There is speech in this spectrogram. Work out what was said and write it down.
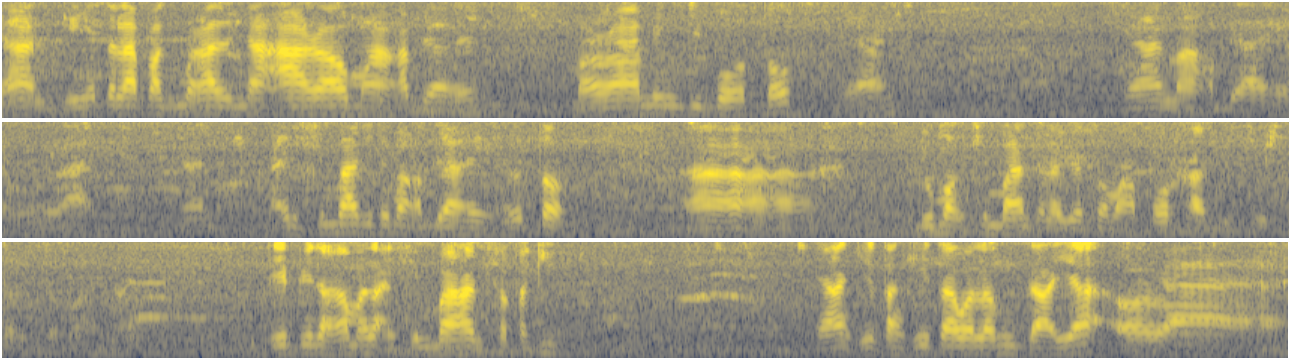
Yan, ganyan talaga pag mahal na araw mga kabiyahe. Maraming deboto. Yan yan mga kabiyahe alright. Yan. ay simbahan dito mga kabiyahe. Ano to? Ah lumang simbahan talaga to mga 400 years na mga kabiyahe. ito yung pinakamalaking simbahan sa Taguig yan, kitang-kita walang daya. Alright.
